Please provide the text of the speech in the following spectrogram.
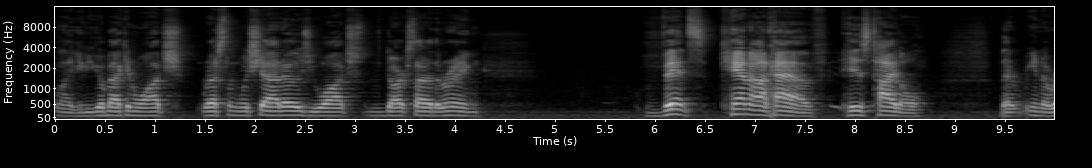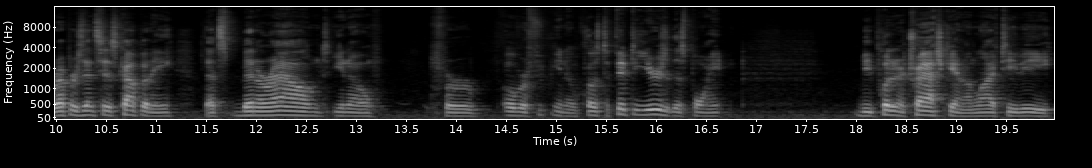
like if you go back and watch Wrestling with Shadows, you watch the Dark Side of the Ring. Vince cannot have his title that you know represents his company that's been around, you know, for over you know close to 50 years at this point be put in a trash can on live TV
